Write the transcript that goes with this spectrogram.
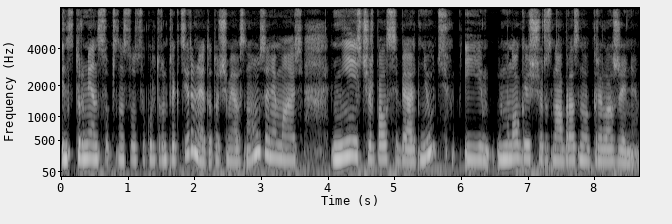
инструмент, собственно, социокультурного проектирования, это то, чем я в основном занимаюсь, не исчерпал себя отнюдь, и много еще разнообразного приложения.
